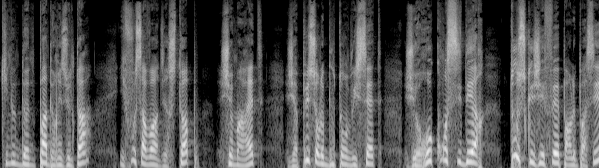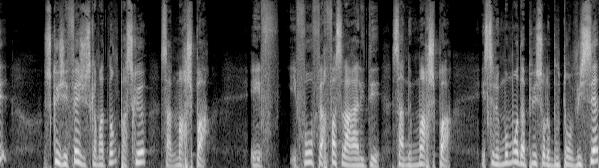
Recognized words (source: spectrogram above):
qui ne nous donnent pas de résultats, il faut savoir dire stop, je m'arrête, j'appuie sur le bouton reset, je reconsidère tout ce que j'ai fait par le passé, ce que j'ai fait jusqu'à maintenant parce que ça ne marche pas. Et il faut faire face à la réalité, ça ne marche pas. Et c'est le moment d'appuyer sur le bouton reset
